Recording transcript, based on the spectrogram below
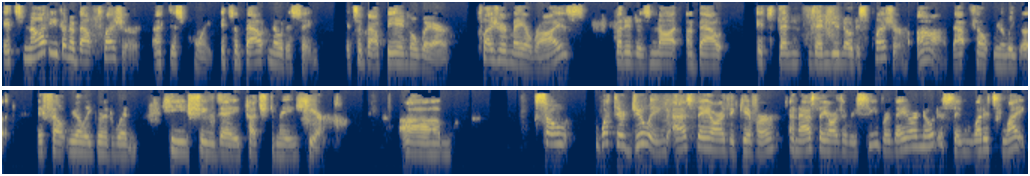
it's not even about pleasure at this point. It's about noticing. It's about being aware. Pleasure may arise, but it is not about it's then then you notice pleasure. Ah, that felt really good. It felt really good when he, she, they touched me here. Um, so what they're doing as they are the giver and as they are the receiver, they are noticing what it's like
